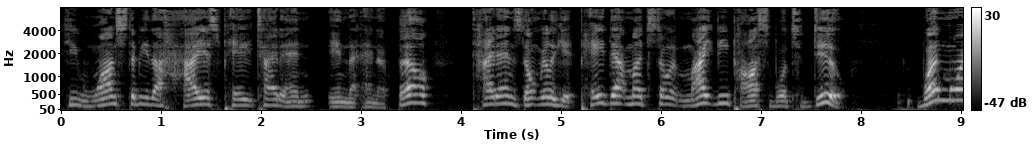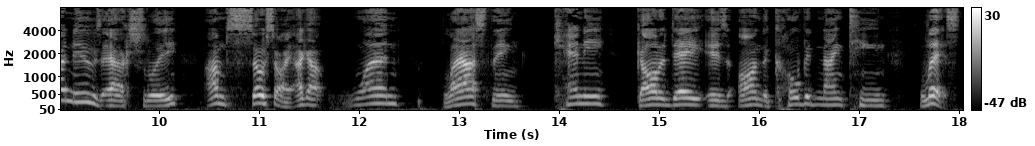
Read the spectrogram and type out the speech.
He wants to be the highest paid tight end in the NFL. Tight ends don't really get paid that much, so it might be possible to do. One more news, actually. I'm so sorry. I got one last thing. Kenny Golladay is on the COVID 19 list.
